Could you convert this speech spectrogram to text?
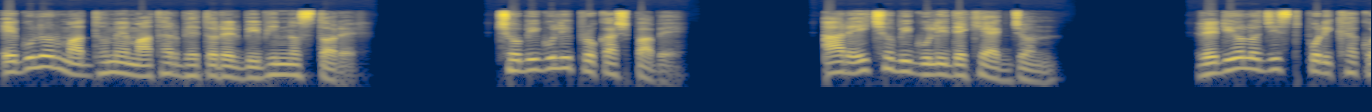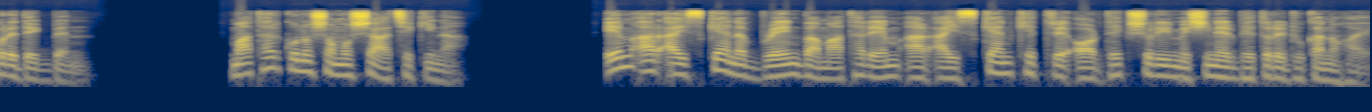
এগুলোর মাধ্যমে মাথার ভেতরের বিভিন্ন স্তরের ছবিগুলি প্রকাশ পাবে। আর এই ছবিগুলি দেখে একজন রেডিওলজিস্ট পরীক্ষা করে দেখবেন, মাথার কোনো সমস্যা আছে কিনা এমআরআই স্ক্যান অফ ব্রেন বা মাথার এমআরআই স্ক্যান ক্ষেত্রে অর্ধেক শরীর মেশিনের ভেতরে ঢুকানো হয়।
